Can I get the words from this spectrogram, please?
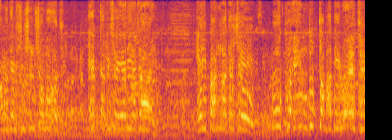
আমাদের সুশীল সমাজ একটা বিষয় এড়িয়ে যায়, এই বাংলাদেশে উগ্র হিন্দুত্ববাদী রয়েছে।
